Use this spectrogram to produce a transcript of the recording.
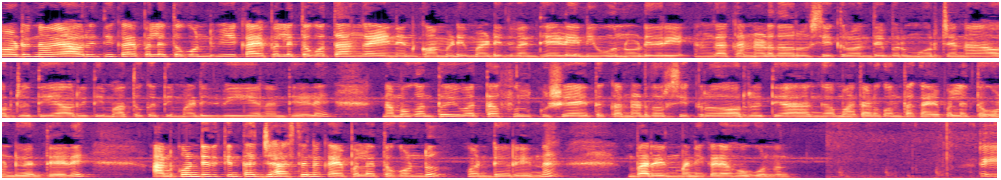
ನೋಡ್ರಿ ನಾವು ಯಾವ ರೀತಿ ಕಾಯಿಪಲ್ಲೆ ತೊಗೊಂಡ್ವಿ ಕಾಯಿಪಲ್ಲೆ ತಗೋತಾ ಹಂಗ ಏನೇನು ಕಾಮಿಡಿ ಮಾಡಿದ್ವಿ ಅಂತ ಹೇಳಿ ನೀವು ನೋಡಿದ್ರಿ. ಹಂಗೆ ಕನ್ನಡದವರು ಸಿಕ್ಕರು ಅಂತ ಇಬ್ಬರು ಮೂರು ಜನ ಅವ್ರ ಜೊತೆ ಯಾವ ರೀತಿ ಮಾತುಕತೆ ಮಾಡಿದ್ವಿ ಏನಂತ ಹೇಳಿ. ನಮಗಂತೂ ಇವತ್ತು ಫುಲ್ ಖುಷಿ ಆಯಿತು. ಕನ್ನಡದವ್ರು ಸಿಕ್ಕರು ಅವ್ರ ಜೊತೆ ಹಂಗೆ ಮಾತಾಡ್ಕೊತ ಕಾಯಿಪಲ್ಲೆ ತೊಗೊಂಡ್ವಿ ಅಂತೇಳಿ ಅನ್ಕೊಂಡಿದ್ದಕ್ಕಿಂತ ಜಾಸ್ತಿನ ಕಾಯಿಪಲ್ಲೆ ತೊಗೊಂಡು ಹೊಂಟಿವ್ರಿ ಇನ್ನು. ಬರ್ರಿ ಇನ್ನು ಮನೆ ಕಡೆ ಹೋಗೋಣ ರೀ.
